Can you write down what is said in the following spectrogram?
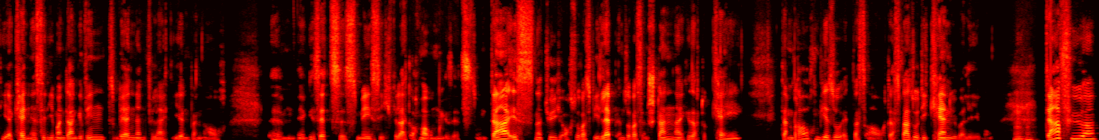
die Erkenntnisse, die man dann gewinnt, werden dann vielleicht irgendwann auch ähm, gesetzesmäßig vielleicht auch mal umgesetzt. Und da ist natürlich auch sowas wie Lab und sowas entstanden, habe ich gesagt, okay, dann brauchen wir so etwas auch. Das war so die Kernüberlegung. Mhm. Dafür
